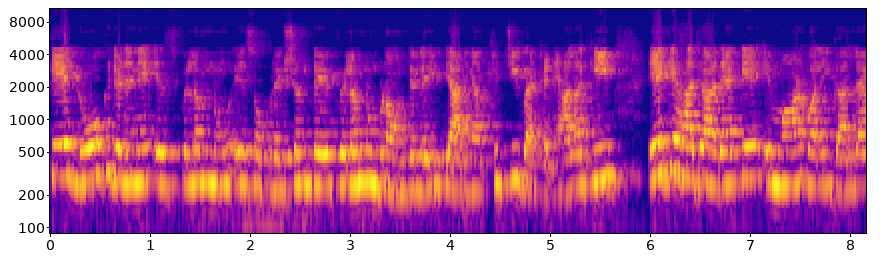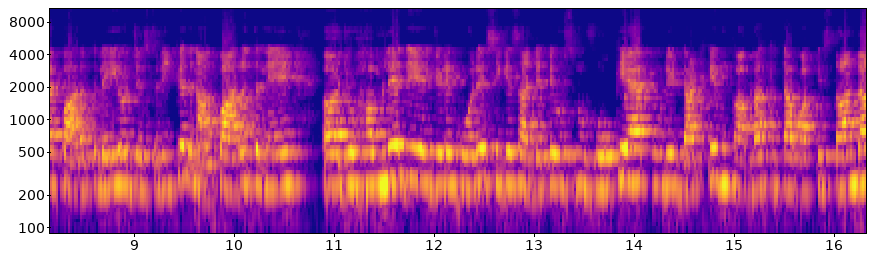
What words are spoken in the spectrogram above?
ਕਿ ਲੋਕ ਜਿਹੜੇ ਨੇ ਇਸ ਫਿਲਮ ਨੂੰ, ਇਸ ਆਪਰੇਸ਼ਨ ਤੇ ਫਿਲਮ ਨੂੰ ਬਣਾਉਣ ਦੇ ਲਈ ਤਿਆਰੀਆਂ ਖਿੱਚੀ ਬੈਠੇ ਨੇ। ਹਾਲਾਂਕਿ ਇਹ ਕਿਹਾ ਜਾ ਰਿਹਾ ਕਿ ਇਹ ਮਾਣ ਵਾਲੀ ਗੱਲ ਹੈ ਭਾਰਤ ਲਈ ਔਰ ਜਿਸ ਤਰੀਕੇ ਦੇ ਨਾਲ ਭਾਰਤ ਨੇ ਜੋ ਹਮਲੇ ਦੇ ਜਿਹੜੇ ਹੋ ਰਹੇ ਸੀਗੇ ਸਾਡੇ ਤੇ ਉਸ ਨੂੰ ਰੋਕਿਆ, ਪੂਰੇ ਡਟ ਕੇ ਮੁਕਾਬਲਾ ਕੀਤਾ ਪਾਕਿਸਤਾਨ ਦਾ।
